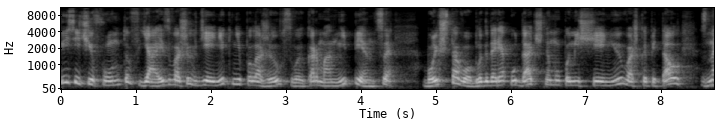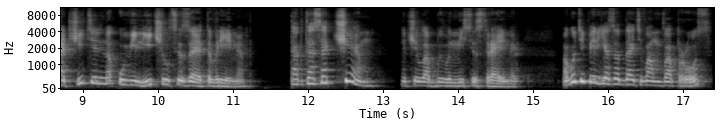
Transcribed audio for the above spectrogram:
тысячи фунтов я из ваших денег не положил в свой карман ни пенса. Больше того, благодаря удачному помещению ваш капитал значительно увеличился за это время». «Тогда зачем?» – начала было миссис Реймер. «Могу теперь я задать вам вопрос?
